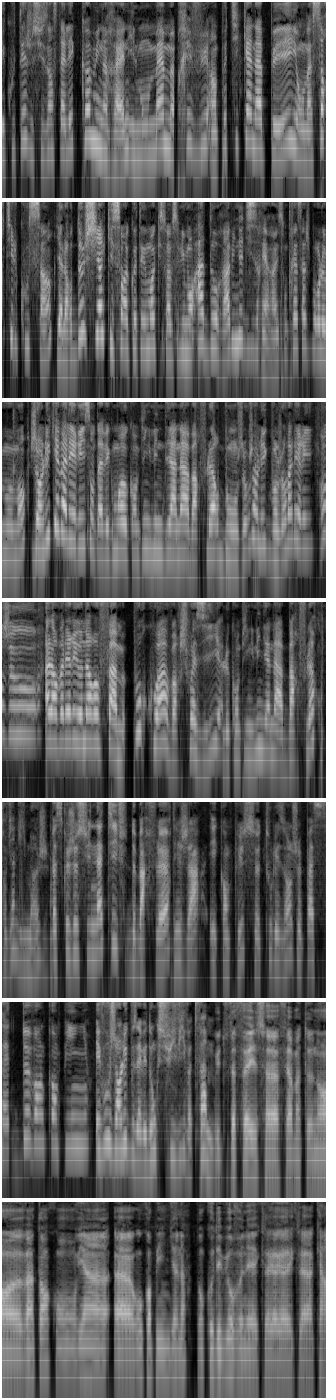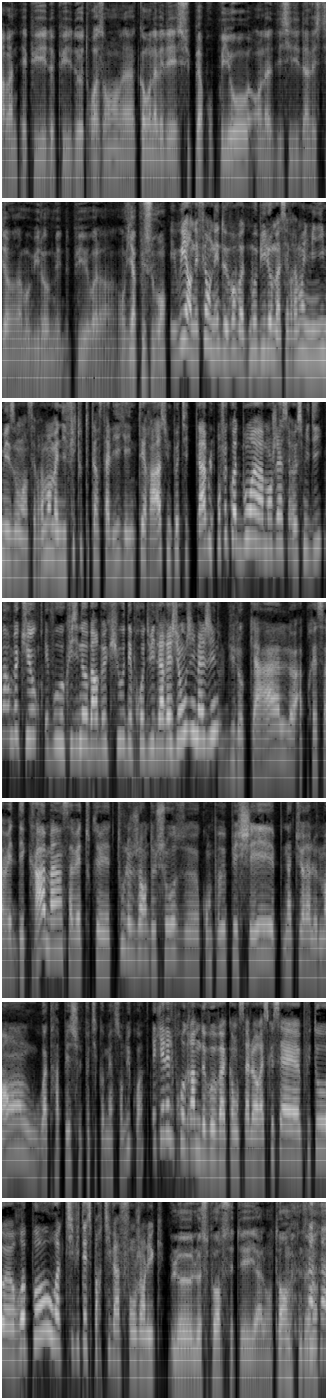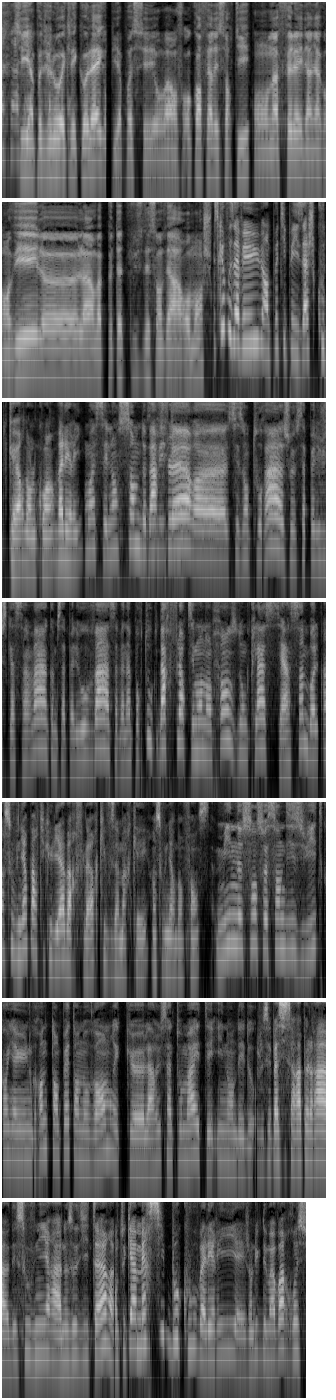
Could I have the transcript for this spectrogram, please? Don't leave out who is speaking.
Speaker 1: Écoutez, je suis installée comme une reine. Ils m'ont même prévu un petit canapé et on a sorti le coussin. Il y a alors deux chiens qui sont à côté de moi qui sont absolument adorables. Ils ne disent rien. Ils sont très sages pour le moment. Jean-Luc et Valérie sont avec moi au camping L'Indiana à Barfleur. Bonjour Jean-Luc, bonjour Valérie.
Speaker 2: Bonjour.
Speaker 1: Alors Valérie, honneur aux femmes. Pourquoi avoir choisi le camping L'Indiana à Barfleur quand on vient de Limoges?
Speaker 2: Parce que je suis natif de Barfleur déjà et qu'en plus tous les ans je passais devant le camping.
Speaker 1: Et vous Jean-Luc, vous avez donc suivi votre femme?
Speaker 3: Oui, tout à fait. Ça va faire maintenant euh, 20 ans qu'on vient à- au camping Indiana. Donc au début, on venait avec la, avec la caravane. Et puis depuis 2-3 ans, comme on avait des super proprios, on a décidé d'investir dans un mobilhome. Et depuis, voilà, on vient plus souvent.
Speaker 1: Et oui, en effet, on est devant votre mobilhome. C'est vraiment une mini maison. hein. C'est vraiment magnifique. Tout est installé. Il y a une terrasse, une petite table. On fait quoi de bon à manger à ce, euh, ce midi?
Speaker 2: Barbecue.
Speaker 1: Et vous cuisinez au barbecue des produits de la région, j'imagine?
Speaker 2: Du local, après ça va être des crabes, hein, ça va être toutes les- tout le genre de choses euh, qu'on peut pêcher naturellement ou attraper sur le petit commerçant du coin.
Speaker 1: Et quel est le programme de vos vacances alors? Est-ce que c'est plutôt euh, repos ou activité sportive à fond, Jean-Luc?
Speaker 3: Le, le sport, c'était il y a longtemps. Maintenant, si un peu de vélo avec les collègues. Puis après, c'est, on va en- encore faire des sorties. On a fait l'année dernière Grandville. Euh, là, on va peut-être plus descendre vers Aromanche.
Speaker 1: Est-ce que vous avez eu un petit paysage coup de cœur dans le coin, Valérie?
Speaker 2: Moi, c'est l'ensemble de. Barfleur, euh, ses entourages, ça peut aller jusqu'à Saint-Va, comme ça peut aller au Vin, ça va n'importe où. Barfleur, c'est mon enfance, donc là, c'est un symbole.
Speaker 1: Un souvenir particulier à Barfleur qui vous a marqué? Un souvenir d'enfance
Speaker 2: 1978, quand il y a eu une grande tempête en novembre et que la rue Saint-Thomas était inondée d'eau.
Speaker 1: Je ne sais pas si ça rappellera des souvenirs à nos auditeurs. En tout cas, merci beaucoup Valérie et Jean-Luc de m'avoir reçu.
